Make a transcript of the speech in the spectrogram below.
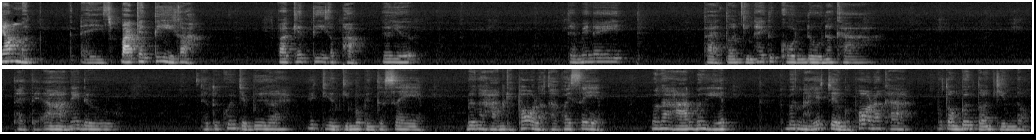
ย่ำมันไอ้สปาเกตตี้ค่ะ สปาเกตตี้กับผักเยอะๆ แต่ไม่ได้ถ่ายตอนกินให้ทุกคนดูนะคะ ถ่ายแต่อาหารให้ดู เดี๋ยวทุกคนจะเบื่อให้กินกินบ่เป็นตะแซ่บ เบิ่งอาหารแก่พ่อละค่ะค่อยแซ่บเบิ่งอาหารเบิ่งเห็ดเบิ่งหน้าให้เจิมกับพ่อนะคะบ่ต้องเบิ่งตอนกินดอก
